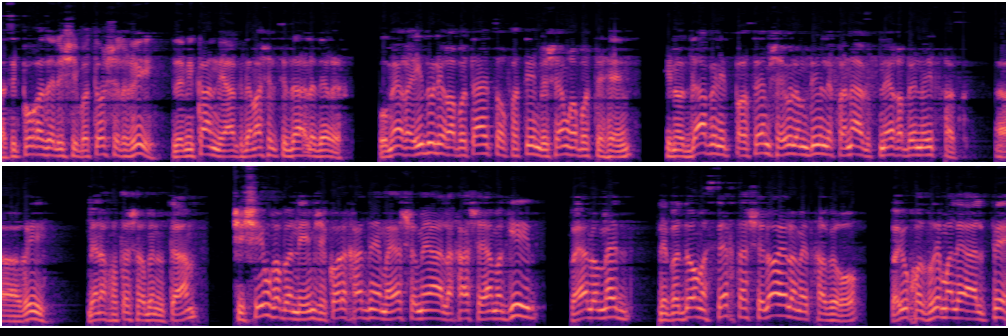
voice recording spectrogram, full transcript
הסיפור הזה לישיבתו של רי, זה מכאן, מההקדמה של צידה לדרך. הוא אומר, העידו לי רבותיי הצרפתים בשם רבותיהם, כי נודע ונתפרסם שהיו לומדים לפניו, לפני רבנו יצחק, הרי, בן אחותו של רבנו תם, 60 רבנים שכל אחד מהם היה שומע הלכה שהיה מגיד, והיה לומד לבדו מסכתא שלא היה לומד חברו, והיו חוזרים עליה על פה,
